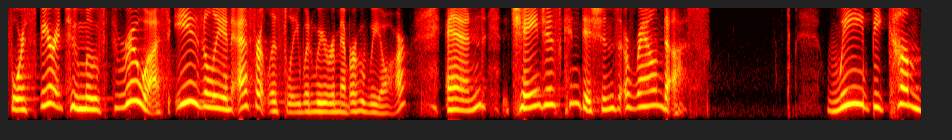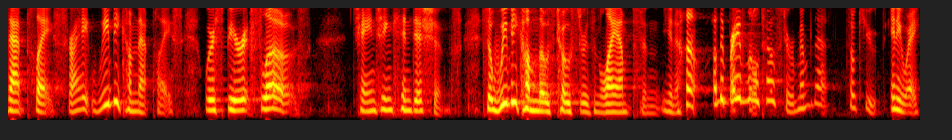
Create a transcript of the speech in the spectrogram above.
for spirit to move through us easily and effortlessly when we remember who we are and changes conditions around us we become that place, right? We become that place where spirit flows, changing conditions. So we become those toasters and lamps and, you know, oh, the brave little toaster. Remember that? So cute. Anyway,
